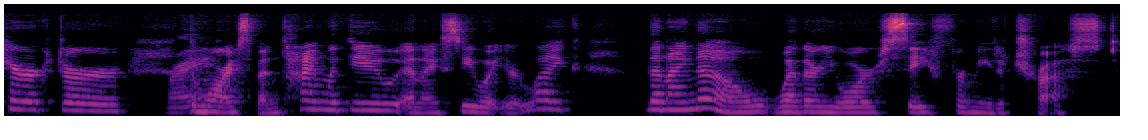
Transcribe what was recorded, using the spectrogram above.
character, right the more I spend time with you and I see what you're like, then I know whether you're safe for me to trust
